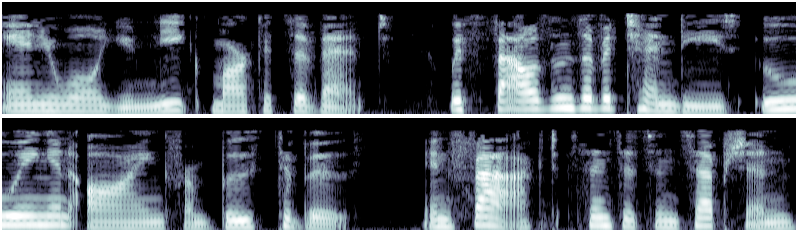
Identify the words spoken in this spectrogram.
annual Unique Markets event, with thousands of attendees oohing and awing from booth to booth. In fact, since its inception,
